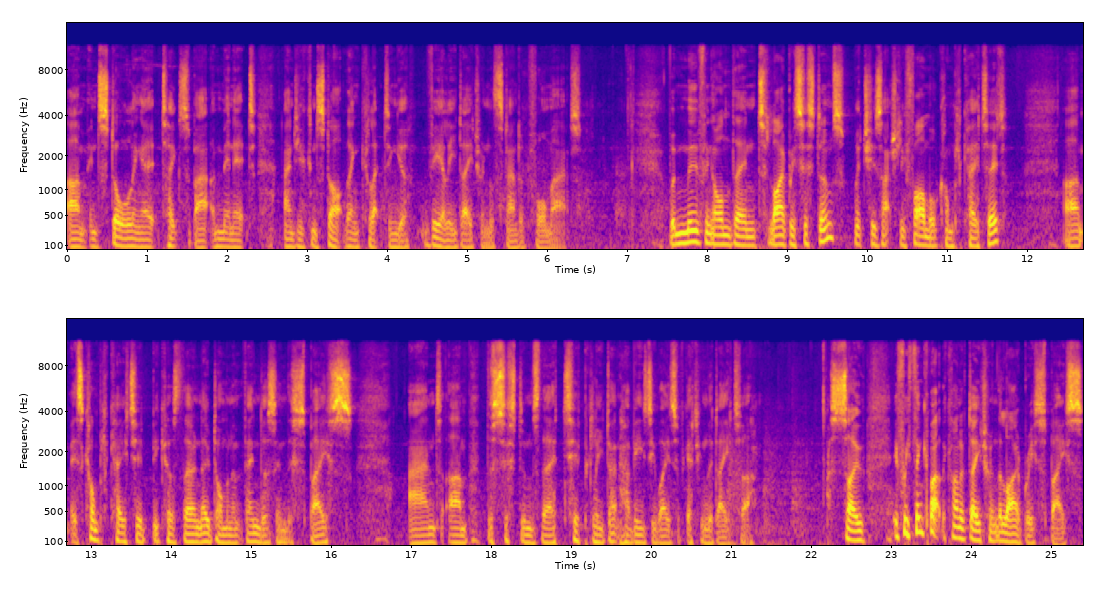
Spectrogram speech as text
um, installing it, it takes about a minute, and you can start then collecting your VLE data in the standard format. We're moving on then to library systems, which is actually far more complicated. Um, it's complicated because there are no dominant vendors in this space and um, the systems there typically don't have easy ways of getting the data. So if we think about the kind of data in the library space,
